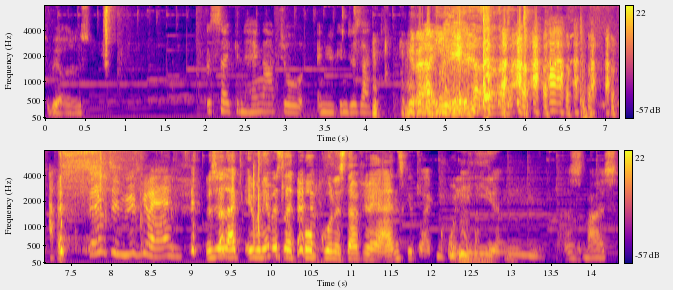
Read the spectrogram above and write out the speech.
to be honest. So you can hang out your and you can just like Yes. don't have to move your hands. This is like whenever it's like popcorn and stuff, your hands get like oily and this is nice.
